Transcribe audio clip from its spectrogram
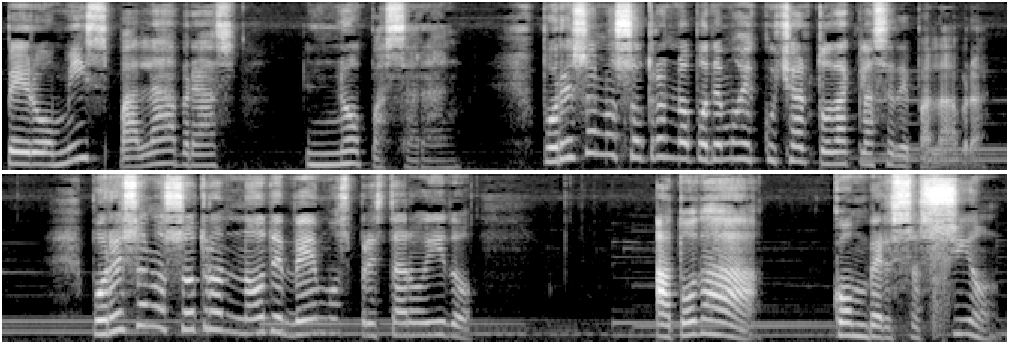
pero mis palabras no pasarán. Por eso nosotros no podemos escuchar toda clase de palabra. Por eso nosotros no debemos prestar oído a toda conversación,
